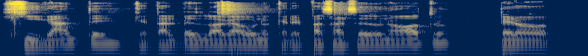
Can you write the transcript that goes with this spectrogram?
gigante que tal vez lo haga uno querer pasarse de uno a otro, pero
